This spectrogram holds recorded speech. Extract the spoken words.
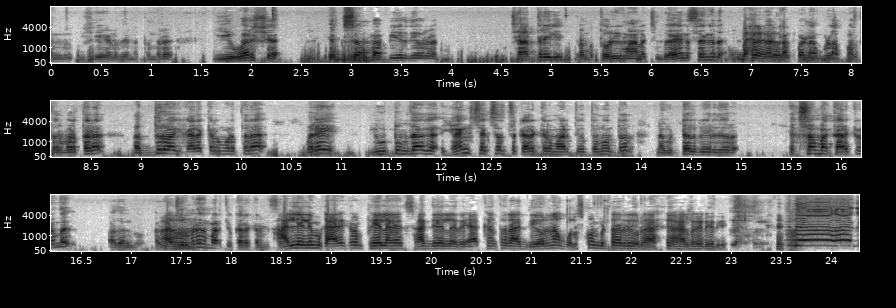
ಒಂದು ವಿಷಯ ಹೇಳೋದೇನಂತಂದ್ರೆ ಈ ವರ್ಷ ಯಕ್ಷಂಬ ಬೀರ್ ದೇವರ ಜಾತ್ರೆಗೆ ನಮ್ಮ ತೊರಿ ಮಹಾಲಕ್ಷ್ಮಿ ಗಾಯನ ಸಂಘದ ಕಪ್ಪಣ್ಣ ಲಕ್ಕಪ್ಪಣ್ಣ ಬುಳ್ಳಪ್ಪಸ್ತರು ಬರ್ತಾರ ಅದ್ದೂರವಾಗಿ ಕಾರ್ಯಕ್ರಮ ಮಾಡ್ತಾರ. ಬರೇ ಯೂಟ್ಯೂಬ್ದಾಗ ಹೆಂಗ್ ಸಕ್ಸಸ್ ಕಾರ್ಯಕ್ರಮ ಮಾಡ್ತೀವಿ ಅನ್ನುವಂಥದ್ದು ನಾವು ವಿಠಲ್ ಬೀರ್ ದೇವ್ರ ಯಕ್ಷಂಬ ಕಾರ್ಯಕ್ರಮ ಅದೊಂದು ಮಾಡ್ತೀವಿ ಕಾರ್ಯಕ್ರಮ. ಅಲ್ಲಿ ನಿಮ್ ಕಾರ್ಯಕ್ರಮ ಫೇಲ್ ಆಗಕ್ ಸಾಧ್ಯ ಇಲ್ಲ ರೀ. ಯಾಕಂತಾರ ಆ ದೇವ್ರನ್ನ ಹೊಲಸ್ಕೊಂಡ್ ಬಿಟ್ಟಾರ್ರಿ ಇವ್ರ ಆಲ್ರೆಡಿ ರೀ. ಮನ್ಯಾಗ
